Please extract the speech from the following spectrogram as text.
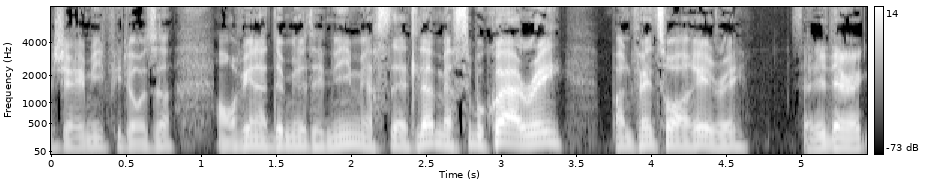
Jérémy Filosa. On revient dans deux minutes et demie. Merci d'être là. Merci beaucoup à Ray. Bonne fin de soirée, Ray. Salut, Derek.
